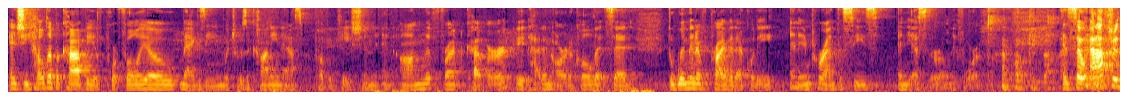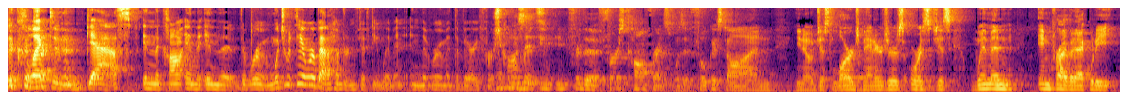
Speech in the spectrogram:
and she held up a copy of Portfolio magazine, which was a Condé Nast publication, and on the front cover it had an article that said "The Women of Private Equity," and in parentheses, and yes, there are only four of them. Oh, and so after the collective gasp in the com- in the in the, the room, which there were about 150 women in the room at the very first and conference. It, in, for the first conference, was it focused on you know just large managers, or is it just women in private equity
